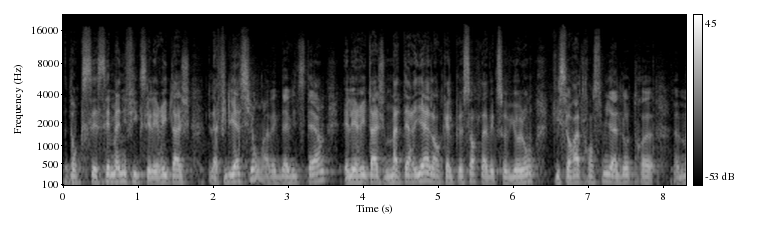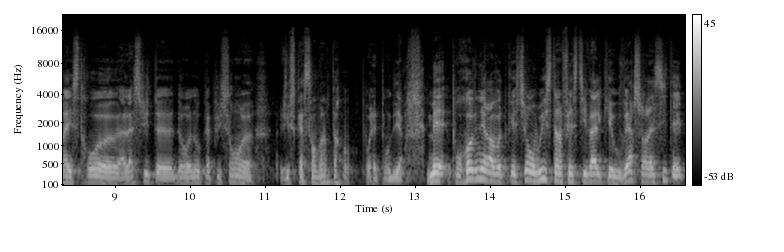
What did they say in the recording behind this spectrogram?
Donc c'est magnifique, c'est l'héritage, la filiation avec David Stern et l'héritage matériel en quelque sorte avec ce violon qui sera transmis à d'autres maestros à la suite de Renaud Capuçon jusqu'à 120 ans, pourrait-on dire. Mais pour revenir à votre question, oui, c'est un festival qui est ouvert sur la cité.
